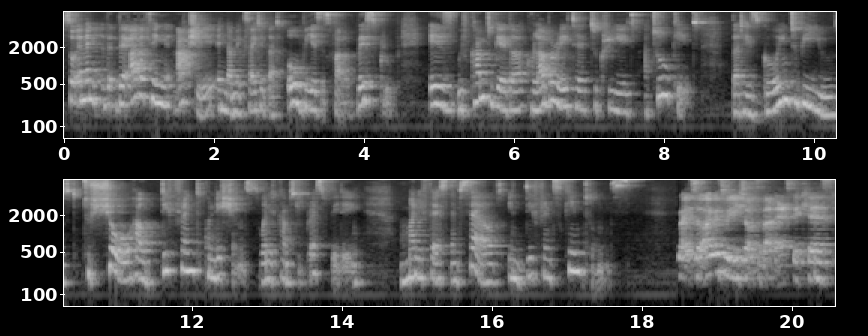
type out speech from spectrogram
So, and then the, the other thing, actually, and I'm excited that OBS is part of this group, is we've come together, collaborated to create a toolkit that is going to be used to show how different conditions when it comes to breastfeeding manifest themselves in different skin tones. Right, so I was really shocked about this because,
